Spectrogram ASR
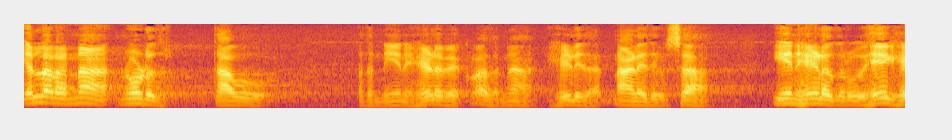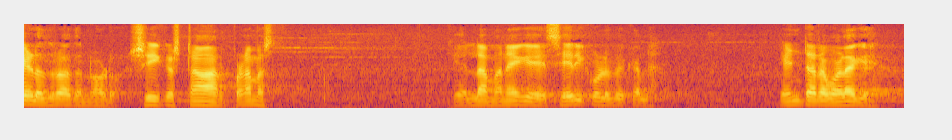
ಎಲ್ಲರನ್ನ ನೋಡಿದ್ರು. ತಾವು ಅದನ್ನೇನು ಹೇಳಬೇಕು ಅದನ್ನು ಹೇಳಿದ ನಾಳೆ ದಿವಸ ಏನು ಹೇಳಿದ್ರು, ಹೇಗೆ ಹೇಳಿದ್ರು ಅದನ್ನು ನೋಡು. ಶ್ರೀಕೃಷ್ಣಾರ್ಪಣ ಮಸ್ತ್ ಎಲ್ಲ ಮನೆಗೆ ಸೇರಿಕೊಳ್ಬೇಕಲ್ಲ ಎಂಟರ ಒಳಗೆ.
